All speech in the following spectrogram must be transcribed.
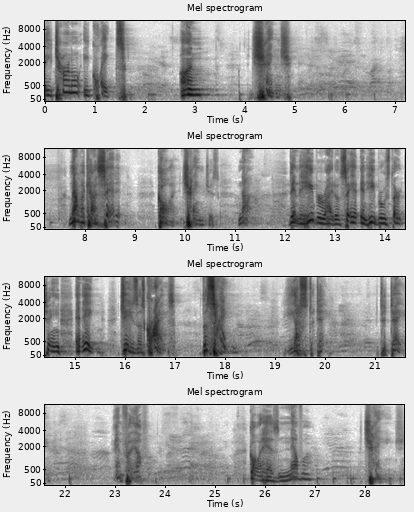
Eternal equates unchanging. Malachi said it God changes not. Then the Hebrew writer said in Hebrews 13 and 8, Jesus Christ, the same yesterday, today, and forever. God has never changed.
